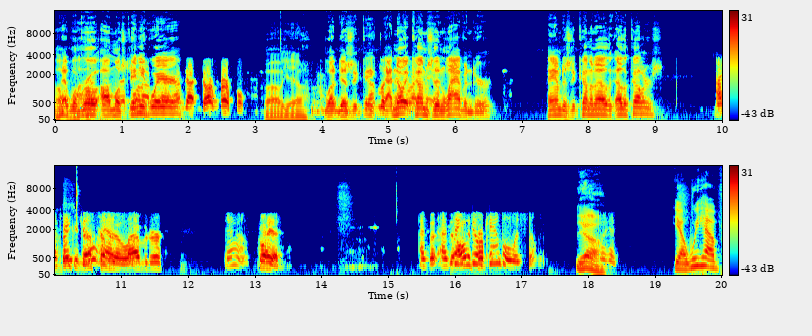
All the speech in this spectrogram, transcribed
Oh, that will wow. grow almost That's what I've got. anywhere. I've got dark purple. oh yeah. What does it? I'm looking I know it it right comes now. in lavender. Pam, does it come in other other colors? I, I think it does come in a lavender. Yeah. Go ahead. I, But I think only Phil purple- Campbell was selling. Go Yeah. ahead. Yeah, we have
